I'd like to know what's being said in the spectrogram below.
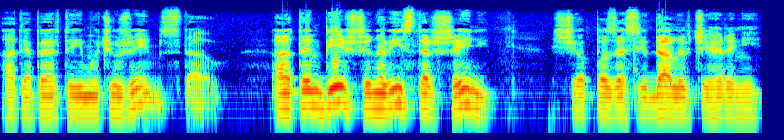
а тепер ти йому чужим став, а тим більше новій старшині, що позасідали в Чигирині.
